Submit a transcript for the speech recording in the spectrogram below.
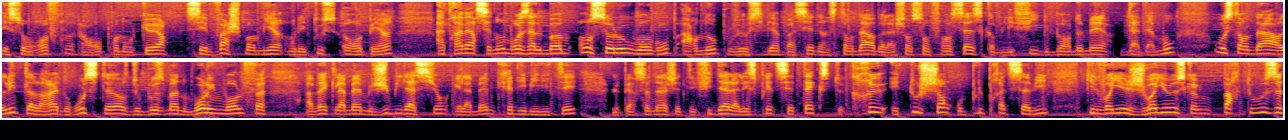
et son refrain à reprendre en chœur, c'est vachement bien, on est tous européens. À travers ses nombreux albums, en solo ou en groupe, Arnaud pouvait aussi bien passer d'un standard de la chanson française comme Les filles du bord de mer d'Adamo au standard Little Red Du bluesman Walling Wolf avec la même jubilation et la même crédibilité. Le personnage était fidèle à l'esprit de ses textes, crus et touchants au plus près de sa vie, qu'il voyait joyeuse comme une partouze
